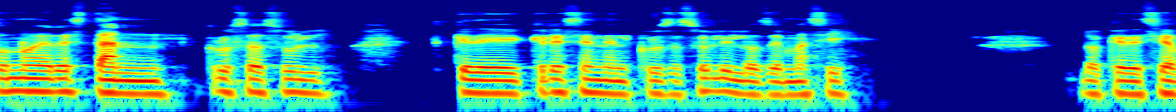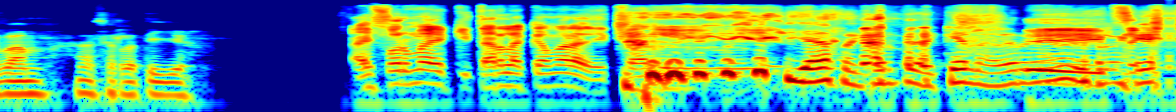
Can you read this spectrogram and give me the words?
tú no eres tan Cruz Azul. Que crees en el Cruz Azul y los demás sí. Lo que decía Bam hace ratillo. Hay forma de quitar la cámara de Charlie, güey. ya sacarte de aquí a la verga. Sí.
